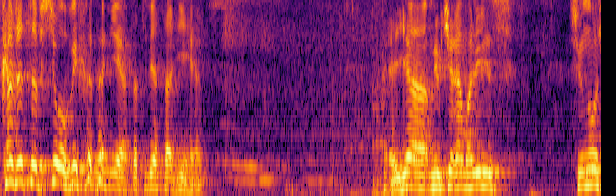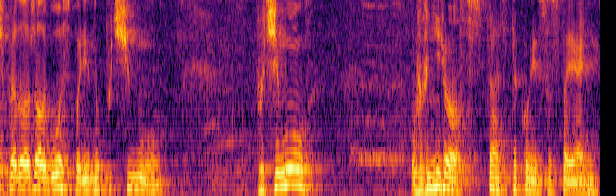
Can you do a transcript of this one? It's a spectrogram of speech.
Кажется, все, выхода нет, ответа нет. Я, мы вчера молились, всю ночь продолжал, Господи, ну почему? Почему в нее стать такое состояние?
